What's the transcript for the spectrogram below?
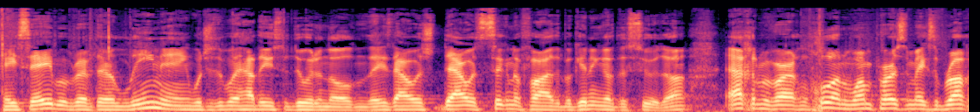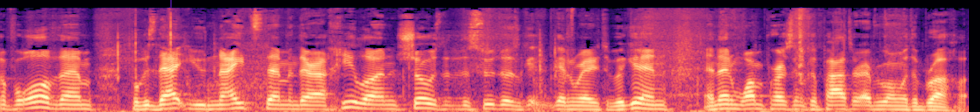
Hey Seibu, but if they're leaning, which is how they used to do it in the olden days, that would that would signify the beginning of the Suda. One person makes a bracha for all of them because that unites them in their achila and shows that the Suda is getting ready to begin. And then one person could pater everyone with a bracha.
